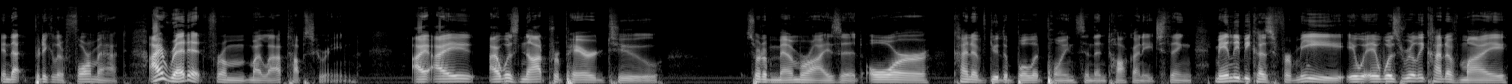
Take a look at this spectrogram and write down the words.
in that particular format. I read it from my laptop screen. I I, I was not prepared to sort of memorize it or kind of do the bullet points and then talk on each thing mainly because for me it, it was really kind of my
